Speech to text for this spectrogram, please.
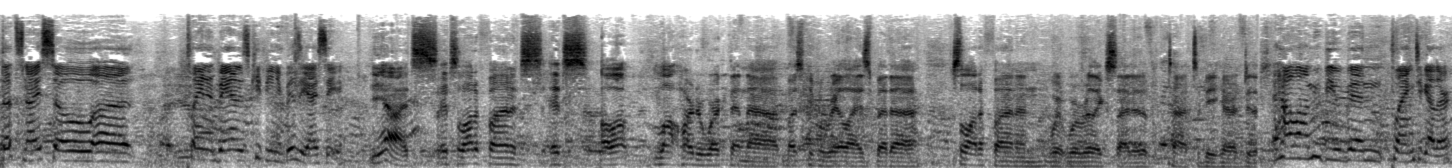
That's nice. So uh, playing in band is keeping you busy, I see. yeah, it's it's a lot of fun. It's it's a lot lot harder work than uh, most people realize, but uh, it's a lot of fun, and we're, we're really excited to, to be here and do this. How long have you been playing together?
